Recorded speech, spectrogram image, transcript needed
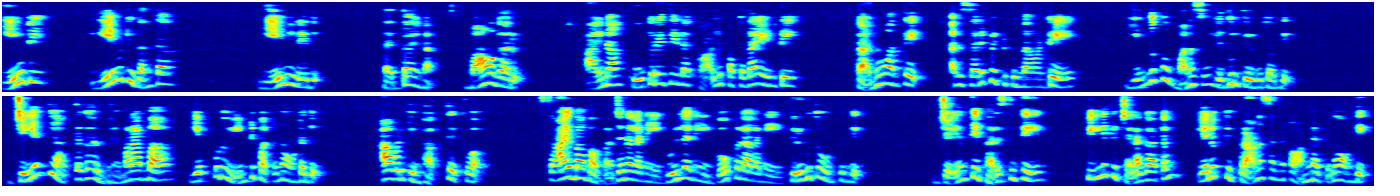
ఏమిటి? ఏమిటిదంతా ఏమీ లేదు. పెద్ద ఆయన మామగారు. ఆయన కూతురైతే ఇలా కాళ్ళు పట్టదా ఏంటి? తను అంతే అని సరిపెట్టుకుందామంటే ఎందుకు మనసు ఎదురు తిరుగుతోంది? జయంతి అత్తగారు భ్రమరాంబ ఎప్పుడూ ఇంటి పట్టున ఉండదు. ఆవిడికి భక్తి ఎక్కువ. సాయిబాబా భజనలని గుళ్ళని గోపురాలని తిరుగుతూ ఉంటుంది. జయంతి పరిస్థితి పిల్లికి చెలగాటం ఎలుక్కి ప్రాణ సంకటం అన్నట్టుగా ఉంది.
